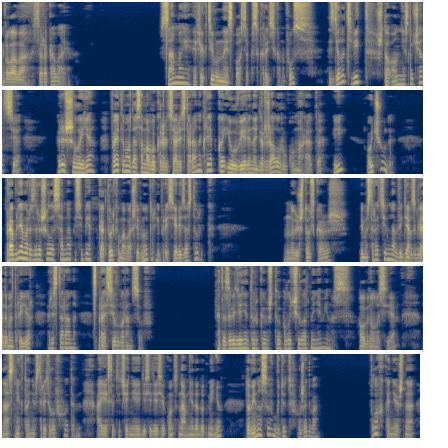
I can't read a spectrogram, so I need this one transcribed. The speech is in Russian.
Глава сороковая. Самый эффективный способ скрыть конфуз — сделать вид, что он не случался. Решила я, поэтому до самого крыльца ресторана крепко и уверенно держала руку Марата. И, о чудо, проблема разрешилась сама по себе, как только мы вошли внутрь и присели за столик. «Ну и что скажешь?» Демонстративно обведя взглядом интерьер ресторана, спросил Воронцов. «Это заведение только что получило от меня минус», — улыбнулась я. «Нас никто не встретил у входа, а если в течение десяти секунд нам не дадут меню, то минусов будет уже два». Плохо, конечно,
